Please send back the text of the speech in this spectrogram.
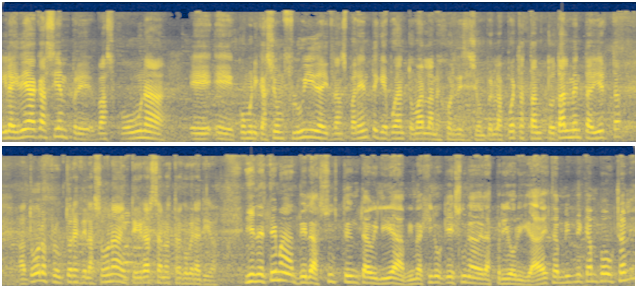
y la idea acá siempre, bajo una eh, eh, comunicación fluida y transparente que puedan tomar la mejor decisión. Pero las puertas están totalmente abiertas a todos los productores de la zona a integrarse a nuestra cooperativa. Y en el tema de la sustentabilidad, me imagino que es una de las prioridades también de Campo Australia.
